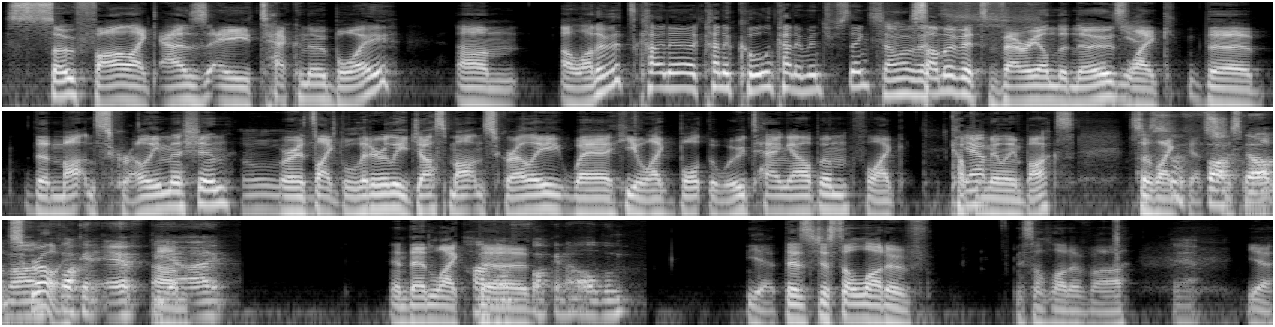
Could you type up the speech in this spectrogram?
so far, like as a techno boy, um, a lot of it's kind of kind of cool and kind of interesting. Some of some of it's- it's very on the nose, Yeah. like the the Martin Shkreli mission, Ooh. where it's like literally just Martin Shkreli, where he like bought the Wu Tang album for like a couple Yep. million bucks. So it's like so that's just up, Martin man. Shkreli. Fucking FBI. and then like Have the fucking album. yeah, there's just a lot of there's a lot of uh Yeah.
